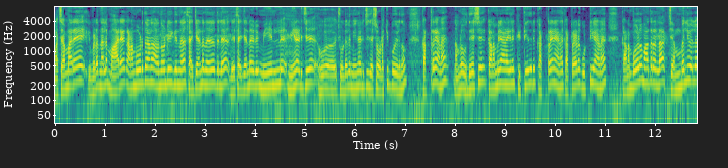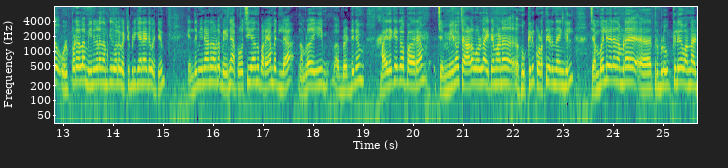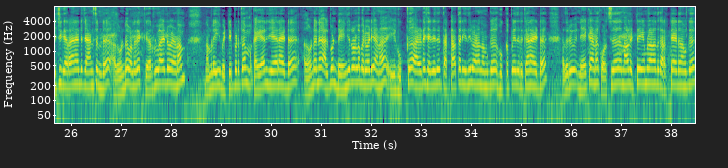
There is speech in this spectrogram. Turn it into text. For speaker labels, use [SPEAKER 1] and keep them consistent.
[SPEAKER 1] മച്ചാന്മാരെ ഇവിടെ നല്ല മാര കണമ്പോടുത്താണ് നടന്നുകൊണ്ടിരിക്കുന്നത്. സൈച്ചാന്റെ നേതൃത്വത്തിൽ ദേ ഒരു മീനിൽ മീനടിച്ച് ചൂണ്ടയിൽ മീനടിച്ച് ജസ്റ്റ് ഉടക്കിപ്പോയിരുന്നു. കട്ടറയാണ്. നമ്മൾ ഉദ്ദേശിച്ച കണമ്പിനാണെങ്കിലും കിട്ടിയത് ഒരു കട്ടറയുടെ കുട്ടിയാണ്. കണമ്പുകൾ മാത്രമല്ല ചെമ്പലി വല്ല ഉൾപ്പെടെയുള്ള മീനുകളെ നമുക്ക് ഇതുപോലെ വെട്ടിപ്പിടിക്കാനായിട്ട് പറ്റും. എന്ത് മീനാണ് നമ്മുടെ ബെയിനെ അപ്രോച്ച് ചെയ്യാമെന്ന് പറയാൻ പറ്റില്ല. നമ്മൾ ഈ ബ്രെഡിനും മൈദയ്ക്കൊക്കെ പകരം ചെമ്മീനോ ചാള പോലുള്ള ഐറ്റമാണ് ഹുക്കിൽ കൊളത്തിയിടുന്നതെങ്കിൽ ചെമ്പല്ലി വരെ നമ്മുടെ ത്രിബിൾ ഹുക്കിൽ വന്ന് അടിച്ച് കയറാനായിട്ട് ചാൻസ് ഉണ്ട്. അതുകൊണ്ട് വളരെ കെയർഫുള്ളായിട്ട് വേണം നമ്മൾ ഈ വെട്ടിപ്പിടുത്തം കൈകാര്യം ചെയ്യാനായിട്ട്. അതുകൊണ്ട് തന്നെ അല്പം ഡേഞ്ചറുള്ള പരിപാടിയാണ്. ഈ ഹുക്ക് ആരുടെ ശരീരത്തിൽ തട്ടാത്ത രീതിയിൽ വേണം നമുക്ക് ഹുക്കപ്പ് ചെയ്തെടുക്കാനായിട്ട്. അതൊരു നേക്കാണ് കുറച്ച് നാൾ ഇട്ട് കഴിയുമ്പോഴാണ് അത് കറക്റ്റായിട്ട് നമുക്ക്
